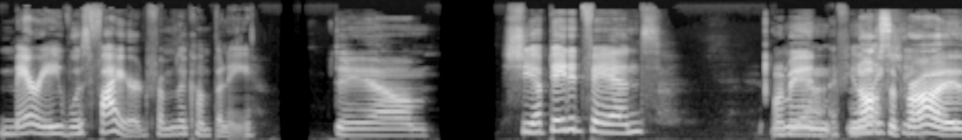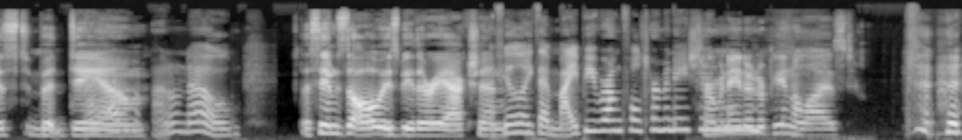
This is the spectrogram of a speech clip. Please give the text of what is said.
Mary was fired from the company. Damn. She updated fans. I Yeah, mean, I feel not like she- surprised, Mm, I- I but damn. don't- I, don't know. That seems to always be the reaction. I feel like that might be wrongful termination. Terminated or penalized. but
